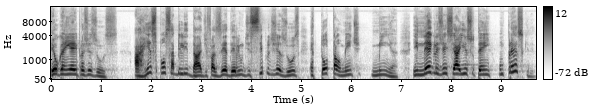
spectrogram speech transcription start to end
Eu ganhei para Jesus. A responsabilidade de fazer dele um discípulo de Jesus é totalmente minha. E negligenciar isso tem um preço, querido.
